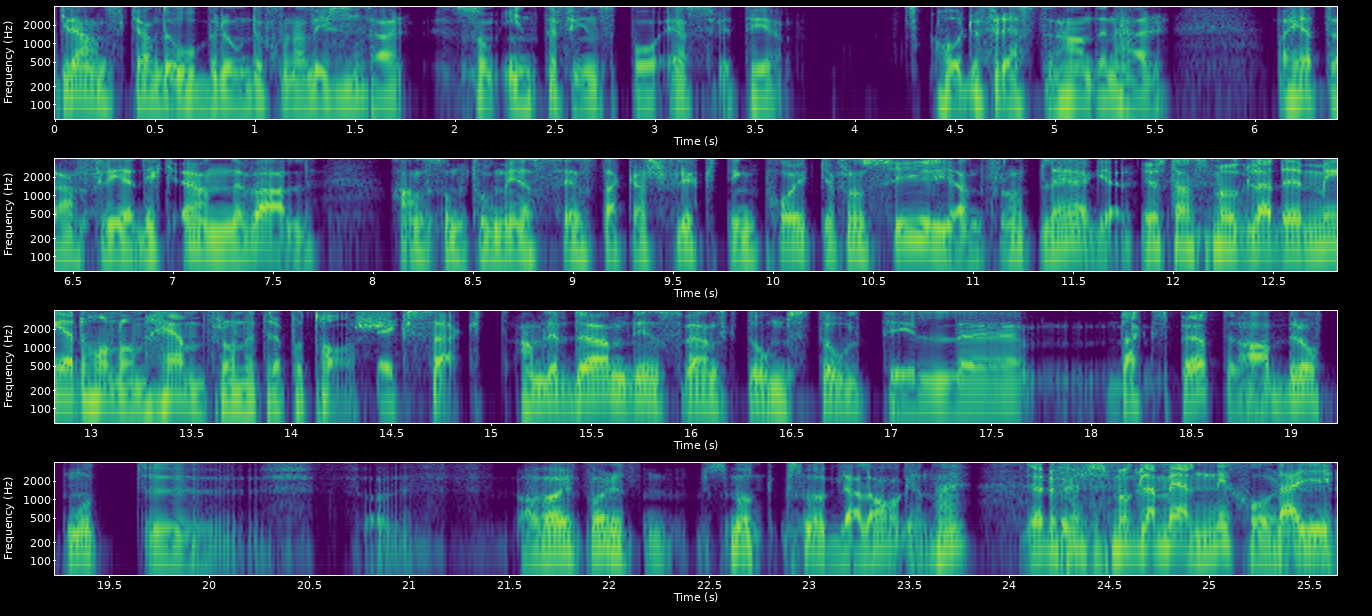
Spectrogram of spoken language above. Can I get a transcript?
granskande oberoende journalist Mm. här som inte finns på SVT. Hörde förresten han den här, vad heter han, Fredrik Önnevall. Han som tog med sig en stackars flyktingpojke från Syrien från ett läger. Just han smugglade med honom hem från ett reportage. Exakt. Han blev dömd i en svensk domstol till eh, Dagsböter. ja, brott mot uh, ja, var, var det smugg, smugglarlagen. Nej. Ja, du får inte smuggla människor. Där gick,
